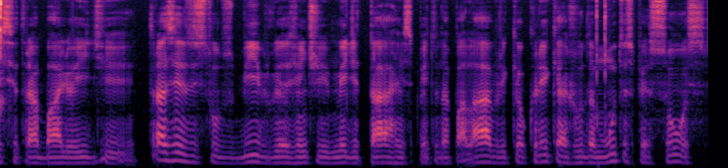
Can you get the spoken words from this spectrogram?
esse trabalho aí de trazer os estudos bíblicos, a gente meditar a respeito da palavra, que eu creio que ajuda muitas pessoas,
